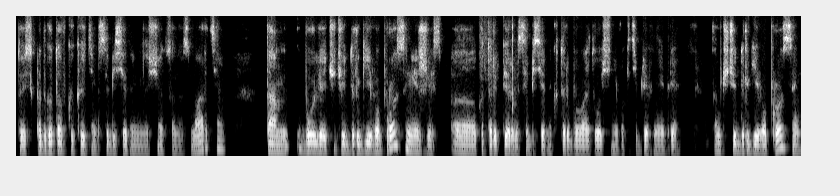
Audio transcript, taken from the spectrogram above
То есть подготовка к этим собеседованиям начнется у нас в марте. Там более чуть-чуть другие вопросы, нежели э, которые первые собеседования, которые бывают осенью, в октябре, в ноябре. Там чуть-чуть другие вопросы.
